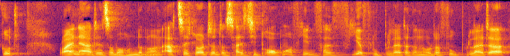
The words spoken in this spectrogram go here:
Gut, Ryanair hat jetzt aber 189 Leute, das heißt, sie brauchen auf jeden Fall vier Flugbegleiterinnen oder Flugbegleiter.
